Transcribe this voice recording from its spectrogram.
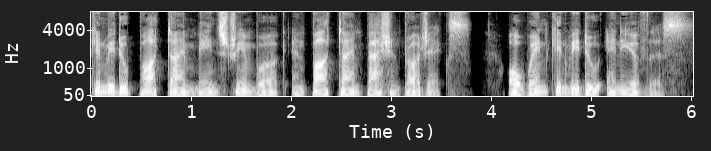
Can we do part time mainstream work and part time passion projects? Or when can we do any of this?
